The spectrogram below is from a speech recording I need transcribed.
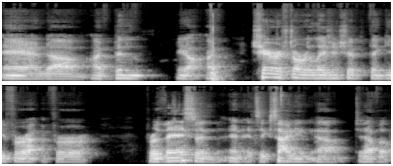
and um, I've been, you know, I've cherished our relationship. Thank you for for for this, and and it's exciting uh, to have a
